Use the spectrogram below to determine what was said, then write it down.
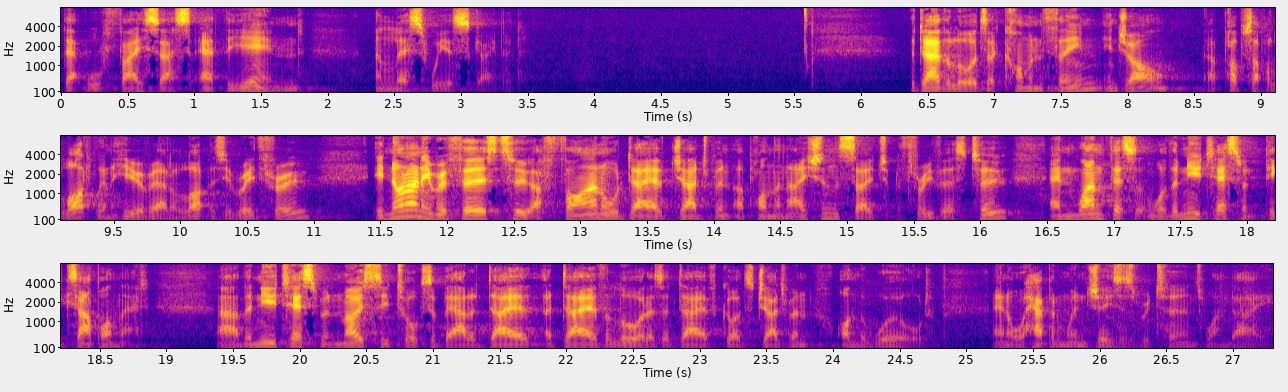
that will face us at the end unless we escape it. The day of the Lord's a common theme in Joel. It pops up a lot. We're going to hear about it a lot as you read through. It not only refers to a final day of judgment upon the nations, so chapter 3, verse 2, and 1 Thess- well, the New Testament picks up on that. Uh, the New Testament mostly talks about a day, a day of the Lord as a day of God's judgment on the world, and it will happen when Jesus returns one day.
